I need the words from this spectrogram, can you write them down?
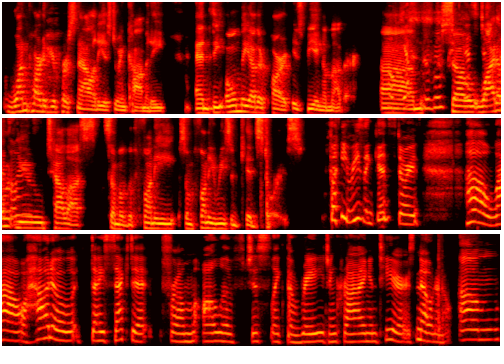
one part of your personality is doing comedy, and the only other part is being a mother. Um, yep. mm-hmm. So just, why don't you tell us some of the funny, some funny recent kid stories? Funny recent kid stories. Oh wow, how to dissect it from all of just like the rage and crying and tears. No, no, no. Um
